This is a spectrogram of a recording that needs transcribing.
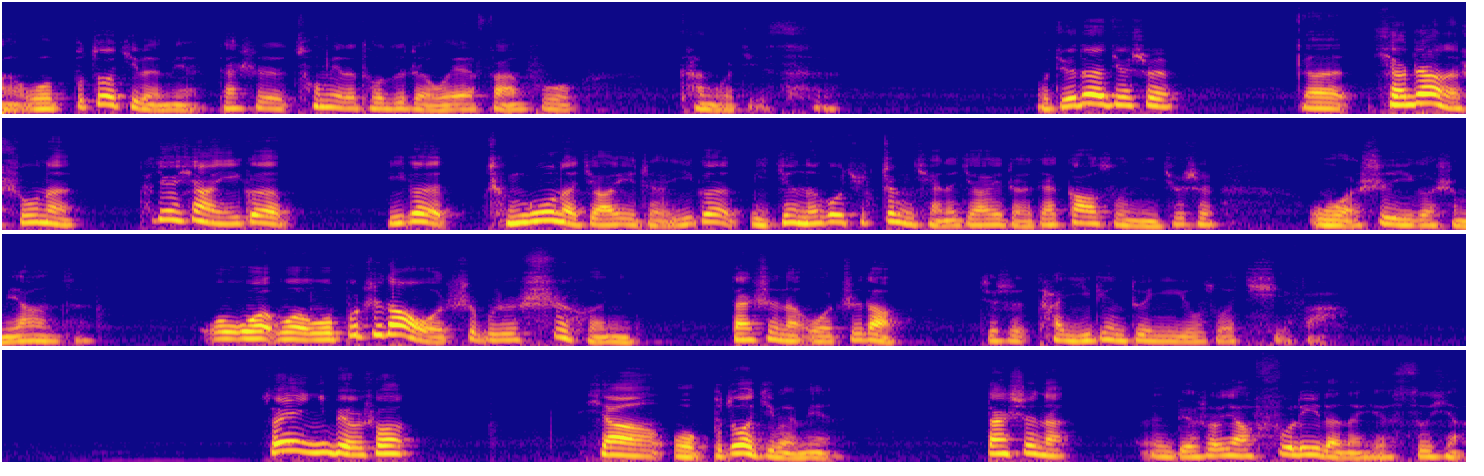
啊。我不做基本面，但是聪明的投资者我也反复看过几次，我觉得就是呃像这样的书呢，它就像一个。一个成功的交易者，一个已经能够去挣钱的交易者，在告诉你，就是我是一个什么样子。我我我我不知道我是不是适合你，但是呢，我知道就是他一定对你有所启发。所以你比如说，像我不做基本面，但是呢，嗯，比如说像复利的那些思想，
